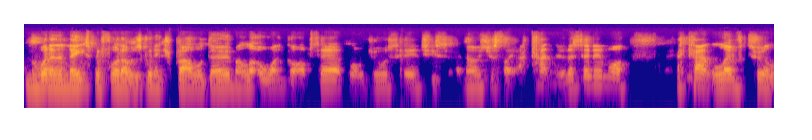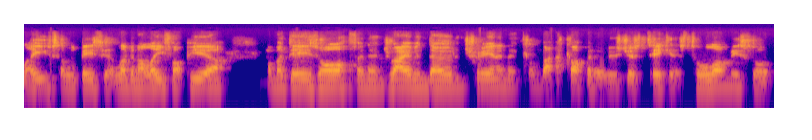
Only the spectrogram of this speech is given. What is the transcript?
one of the nights before I was going to travel down, my little one got upset, little Josie, and she's and I was just like, I can't do this anymore. I can't live two lives. I was basically living a life up here on my days off and then driving down and training and coming back up, and it was just taking its toll on me. So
